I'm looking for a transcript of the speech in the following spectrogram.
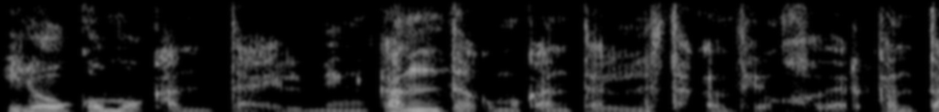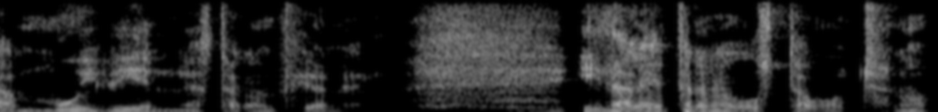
Y luego cómo canta él, me encanta cómo canta él en esta canción, joder, canta muy bien en esta canción él. Y la letra me gusta mucho, ¿no?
